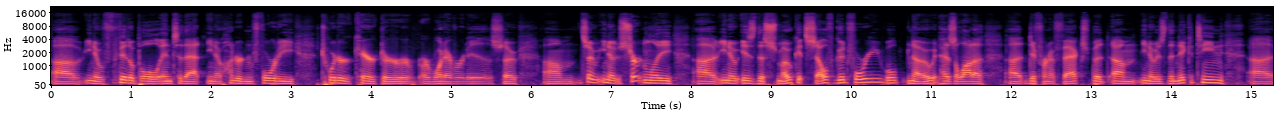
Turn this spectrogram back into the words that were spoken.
uh, you know, fittable into that, you know, 140 Twitter character or, or whatever it is. So, um, so you know, certainly, uh, you know, is the smoke itself good for you? Well, no, it has a lot of uh, different effects. But, um, you know, is the nicotine uh,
